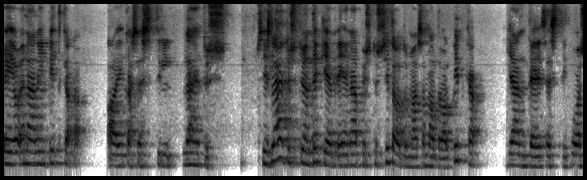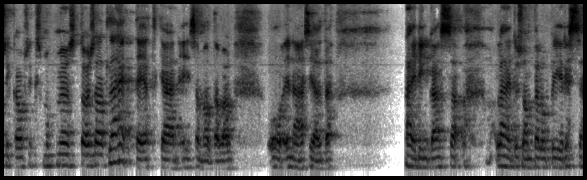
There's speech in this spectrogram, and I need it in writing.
ei ole enää niin pitkä aikaisesti lähetys, siis lähetystyöntekijät ei enää pysty sitoutumaan samalla tavalla pitkäjänteisesti vuosikausiksi, mutta myös toisaalta lähettäjätkään ei samalla tavalla ole enää sieltä äidin kanssa lähetysompelupiirissä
